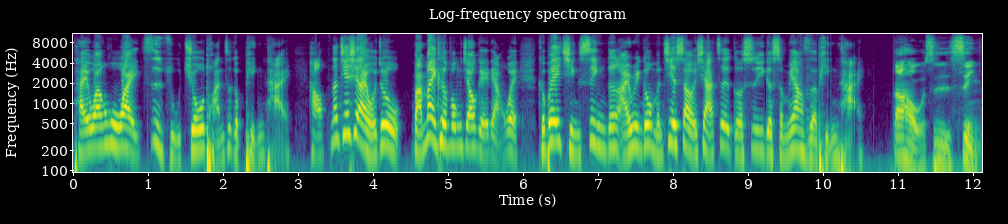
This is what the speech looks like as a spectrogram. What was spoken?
台湾户外自主揪团这个平台。好，那接下来我就把麦克风交给两位，可不可以请 SING 跟 Irene 跟我们介绍一下这个是一个什么样子的平台？大家好，我是 SING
